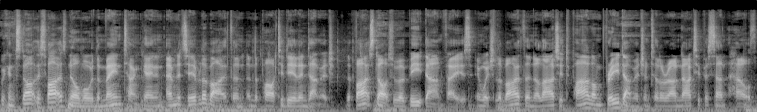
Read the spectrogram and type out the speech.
We can start this fight as normal with the main tank gaining enmity of Leviathan and the party dealing damage. The fight starts with a beatdown phase, in which Leviathan allows you to pile on free damage until around 90% health.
